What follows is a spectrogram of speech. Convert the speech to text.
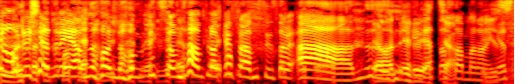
är då du känner igen honom, liksom, när han plockar fram sin servett. Ah, nu, Ja, nu i detta jag. sammanhanget. Just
